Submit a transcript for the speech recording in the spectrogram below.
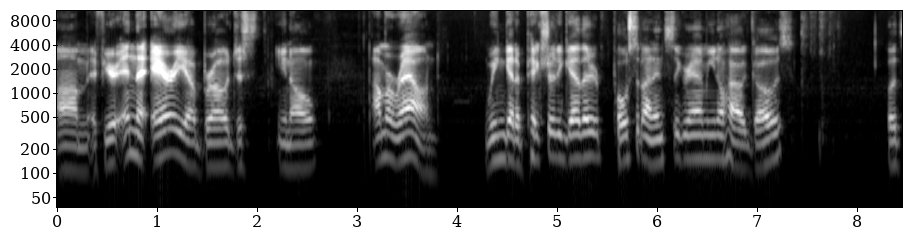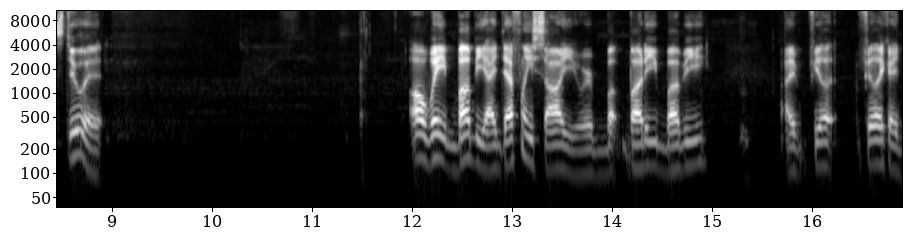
Um, if you're in the area, bro, just, you know, I'm around. We can get a picture together, post it on Instagram. You know how it goes. Let's do it. Oh wait, Bubby, I definitely saw you or bu Buddy, Bubby. I feel feel like I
